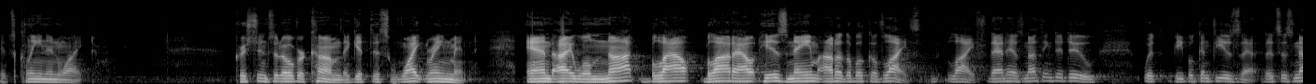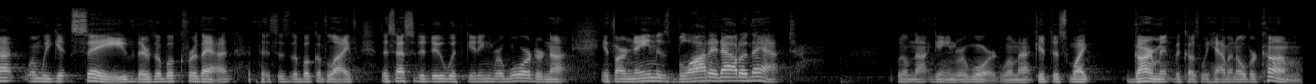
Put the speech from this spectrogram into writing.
It's clean and white. Christians that overcome, they get this white raiment. And I will not blot, blot out his name out of the book of life. Life. That has nothing to do with people confuse that. This is not when we get saved. There's a book for that. This is the book of life. This has to do with getting reward or not. If our name is blotted out of that, we'll not gain reward. We'll not get this white garment because we haven't overcome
